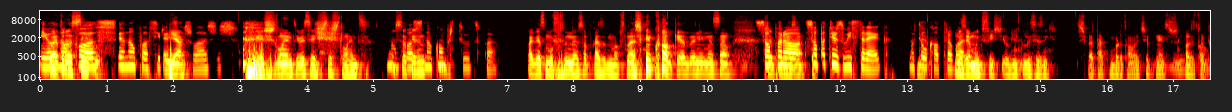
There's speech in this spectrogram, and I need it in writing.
Eu 4 não posso, eu não posso ir a yeah. essas lojas. É excelente, eu sei isto é excelente. Não só posso, gente... não compro tudo, pá paga-se uma fortuna só por causa de uma personagem qualquer de animação. Só para, o, só para teres o easter egg no teu yeah. local de trabalho. Mas é muito fixe. Eu vi que disse assim, espetáculo brutal de japoneses que fazem tudo.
